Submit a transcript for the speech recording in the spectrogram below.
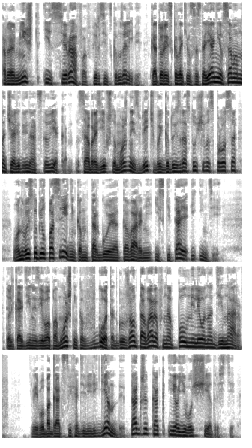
Рамишт из Серафа в Персидском заливе, который сколотил состояние в самом начале XII века. Сообразив, что можно извлечь выгоду из растущего спроса, он выступил посредником, торгуя товарами из Китая и Индии. Только один из его помощников в год отгружал товаров на полмиллиона динаров. О его богатстве ходили легенды, так же, как и о его щедрости –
